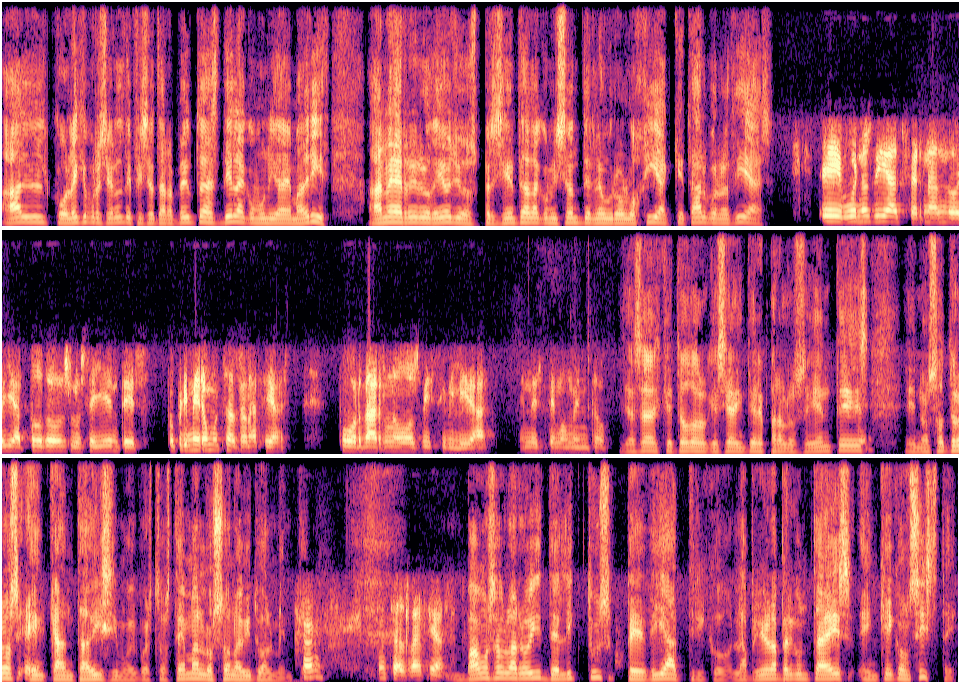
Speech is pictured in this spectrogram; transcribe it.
al Colegio Profesional de Fisioterapeutas de la Comunidad de Madrid. Ana Herrero de Hoyos, presidenta de la Comisión de Neurología. ¿Qué tal? Buenos días. Eh, buenos días, Fernando, y a todos los oyentes. Lo primero, muchas gracias por darnos visibilidad en este momento. Ya sabes que todo lo que sea de interés para los oyentes, eh, nosotros encantadísimo y vuestros temas lo son habitualmente. Muchas gracias. Vamos a hablar hoy del ictus pediátrico. La primera pregunta es, ¿en qué consiste?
